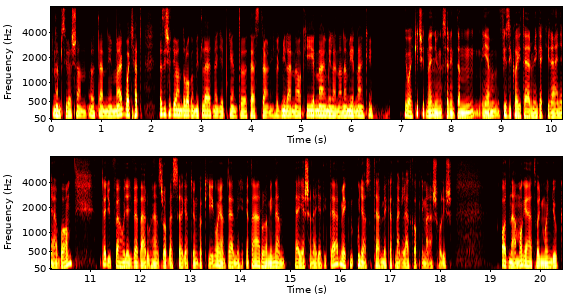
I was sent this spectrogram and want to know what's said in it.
nem szívesen tenném meg, vagy hát ez is egy olyan dolog, amit lehetne egyébként tesztelni, hogy mi lenne, ha kiírnánk, mi lenne, ha nem írnánk ki. Jó, egy kicsit menjünk szerintem ilyen fizikai termékek irányába. Tegyük fel, hogy egy webáruházról beszélgetünk, aki olyan termékeket árul, ami nem teljesen egyedi termék, ugyanazt a terméket meg lehet kapni máshol is adná magát, hogy mondjuk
